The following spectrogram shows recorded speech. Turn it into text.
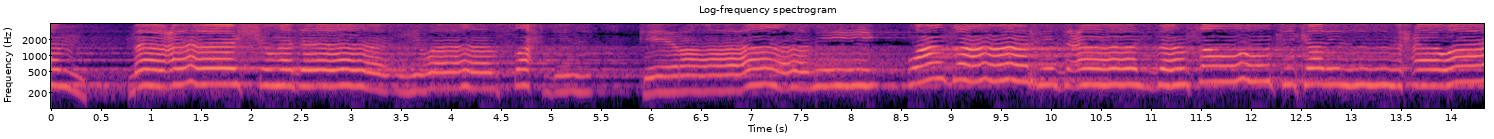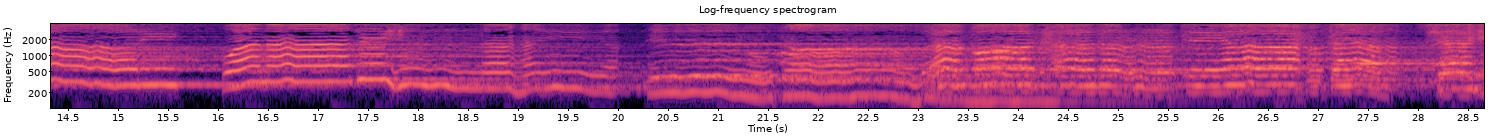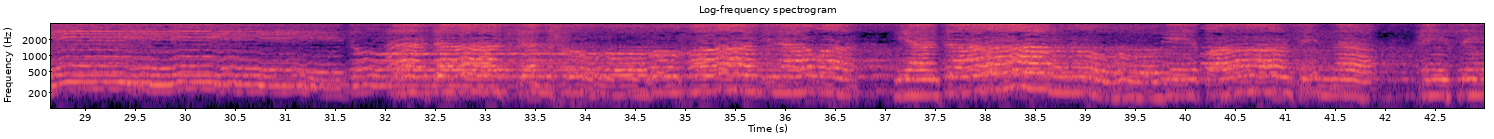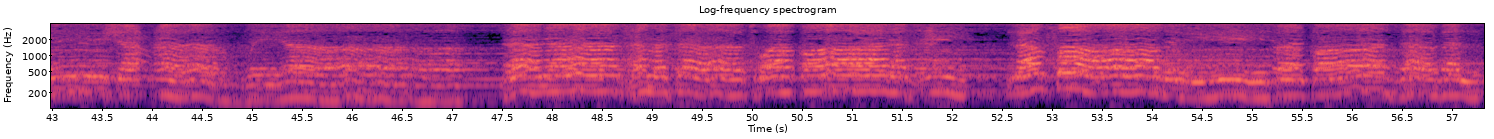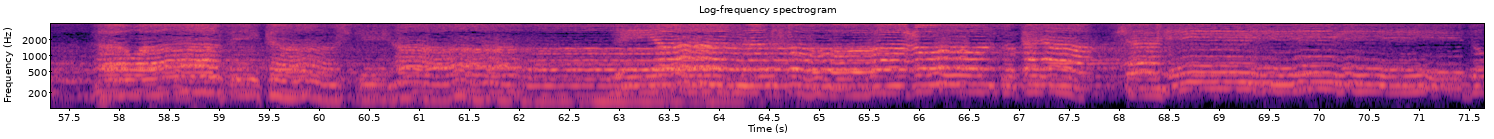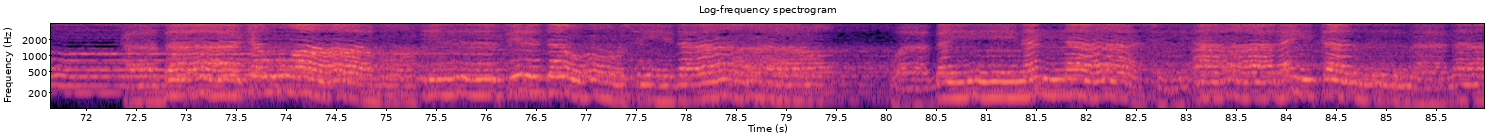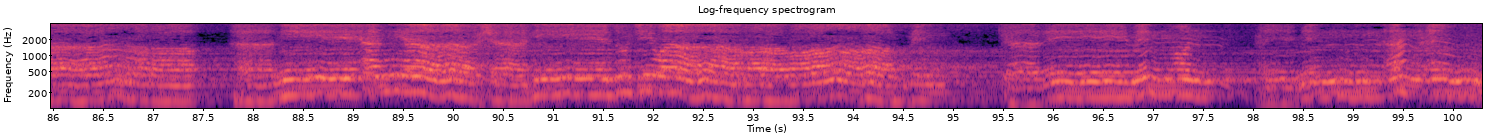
وانعم مع الشهداء والصحب الكرام. وغرد عذب صوتك للحواري ويترنو بطرف الناحس شع الضياء. دنت همست وقالت عيل صابري فقد ذاب الهوى فيك اشتهاء شهيد. هباك الله في الفردوس دار وبين الناس آليت المنار. هنيئا يا شهيد جوار رب كريم. منعم أنعم جوار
